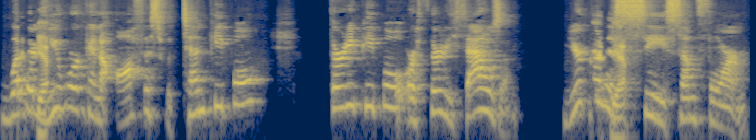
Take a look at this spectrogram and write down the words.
Whether yeah. you work in an office with 10 people, 30 people, or 30,000, you're going to yeah. see some form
